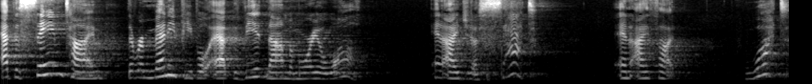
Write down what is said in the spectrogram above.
At the same time, there were many people at the Vietnam Memorial Wall. And I just sat and I thought, what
